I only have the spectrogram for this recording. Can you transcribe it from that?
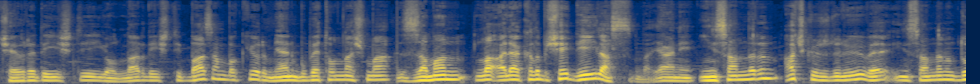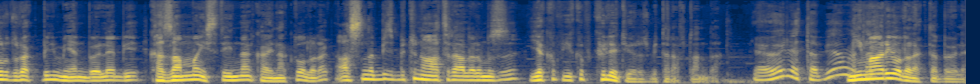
çevre değişti, yollar değişti. Bazen bakıyorum yani bu betonlaşma zamanla alakalı bir şey değil aslında. Yani insanların açgözlülüğü ve insanların durdurak bilmeyen böyle bir kazanma isteğinden kaynaklı olarak aslında biz bütün hatıralarımızı yakıp yıkıp kül ediyoruz bir taraftan da. Ya öyle tabii ama Mimari olarak da böyle.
